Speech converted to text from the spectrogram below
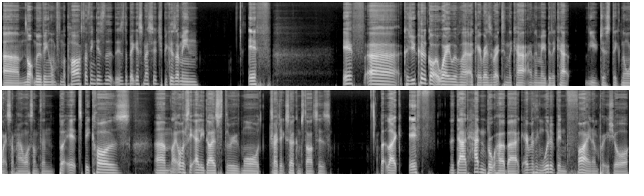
um not moving on from the past I think is the is the biggest message because I mean if if uh because you could have got away with like okay resurrecting the cat and then maybe the cat you just ignore it somehow or something. But it's because um like obviously Ellie dies through more tragic circumstances. But like if the dad hadn't brought her back everything would have been fine I'm pretty sure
